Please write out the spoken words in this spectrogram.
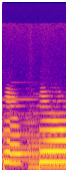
Bu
